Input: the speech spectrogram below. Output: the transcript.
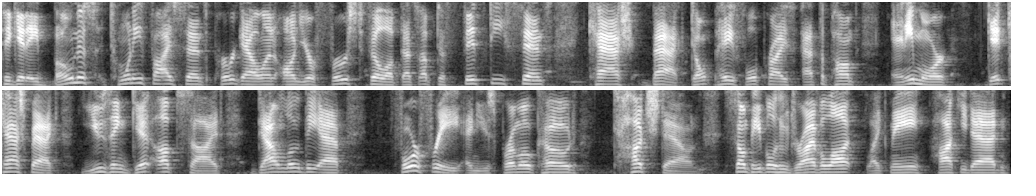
to get a bonus 25 cents per gallon on your first fill up. That's up to 50 cents cash back. Don't pay full price at the pump anymore. Get cash back using Get Upside. Download the app for free and use promo code touchdown. Some people who drive a lot, like me, hockey dad,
